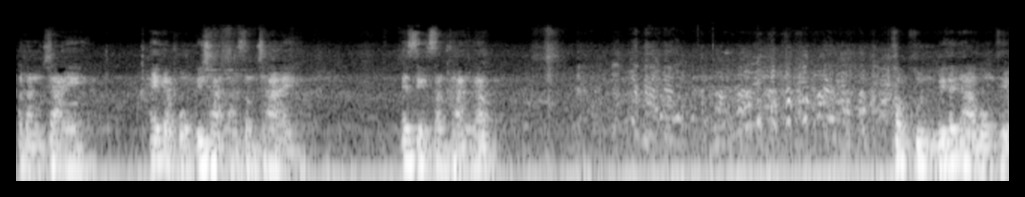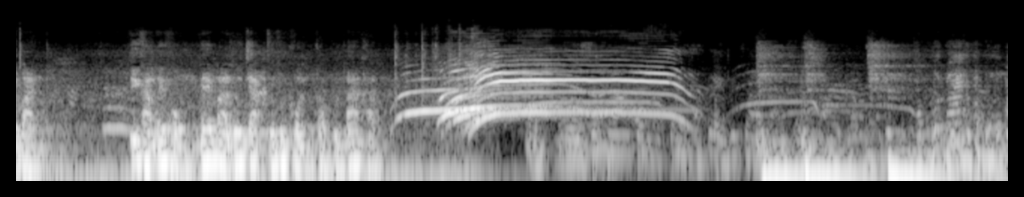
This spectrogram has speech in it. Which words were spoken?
พลังใจ ให้กับผมวิชาหลาสมชายเป็นสิ่งสำคัญครับ ขอบคุณวิรดาวงเทวัน ที่ทำให้ผมได้มารู้จักทุกๆคนขอบคุณมากครับขอบคุณนะขอบคุณ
